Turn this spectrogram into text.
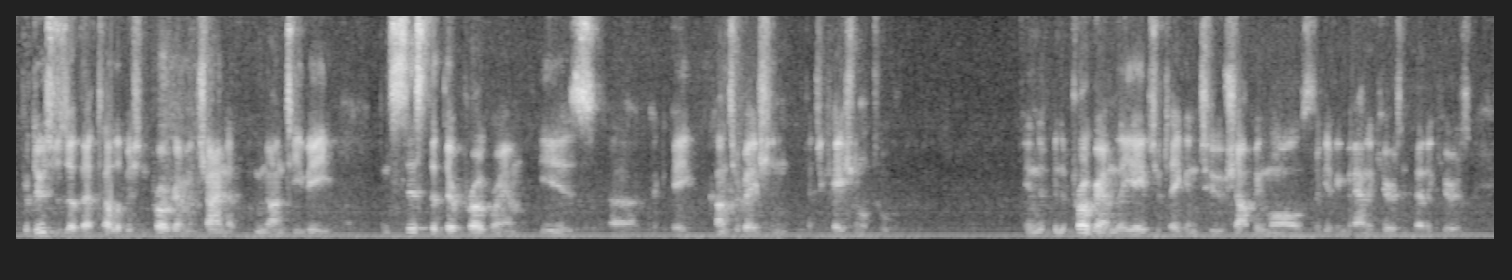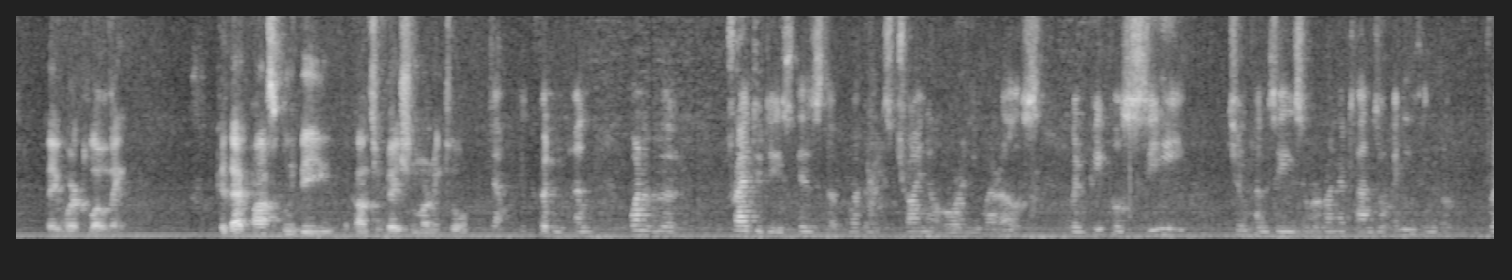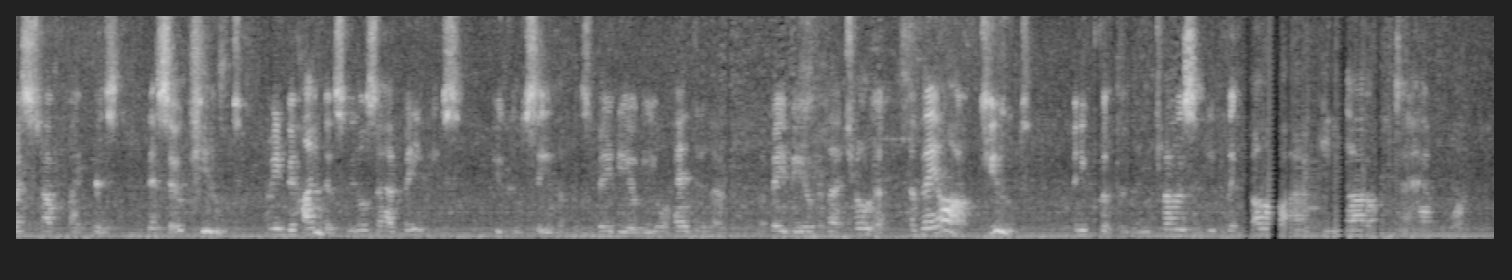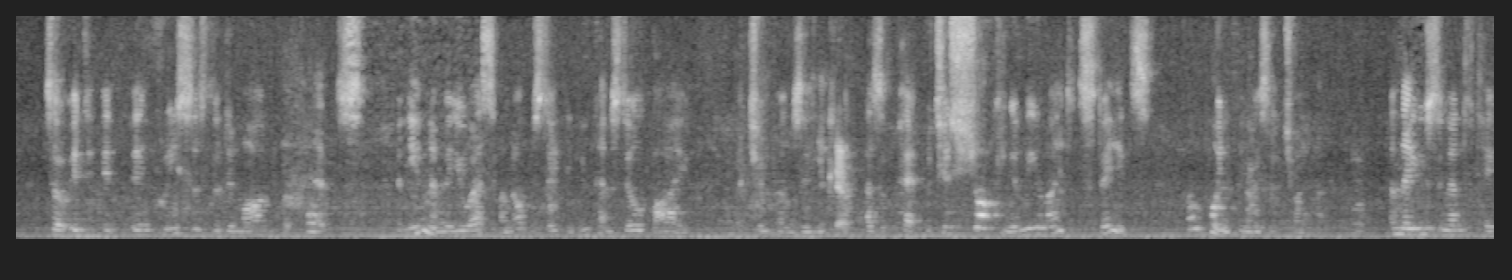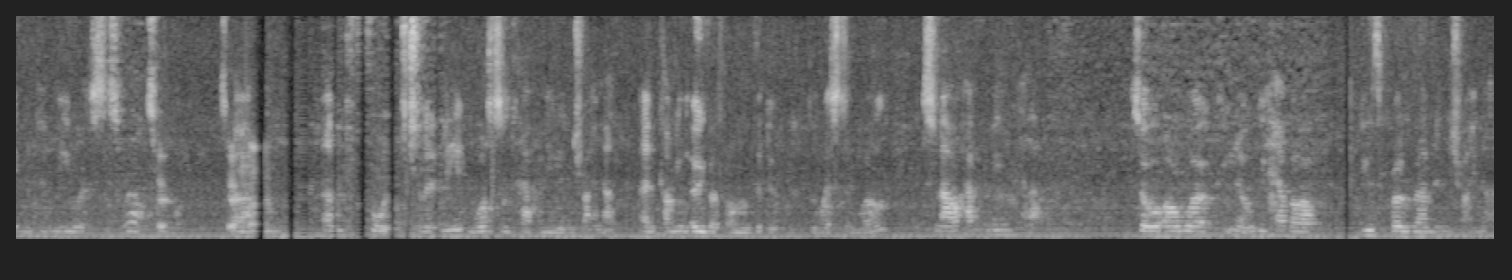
The producers of that television program in China, Hunan TV, insist that their program is uh, a conservation educational tool. In the, in the program, the apes are taken to shopping malls, they're giving manicures and pedicures, they wear clothing. Could that possibly be a conservation learning tool? Yeah, it couldn't. And one of the tragedies is that whether it's China or anywhere else, when people see chimpanzees or orangutans or anything dressed up like this, they're so cute. I mean, behind us, we also have babies. You can see them. There's a baby over your head and a, a baby over that shoulder. And they are cute. And you put them in clothes and you think, oh, I'd love to have one. So it, it increases the demand for pets. And even in the US, if I'm not mistaken, you can still buy chimpanzee You can. as a pet, which is shocking in the United States. Don't point fingers at China. And they're used in entertainment in the US as well. Certainly. Certainly. Um, unfortunately, it wasn't happening in China and coming over from the, the Western world. It's now happening here. So our work, you know, we have our youth program in China,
